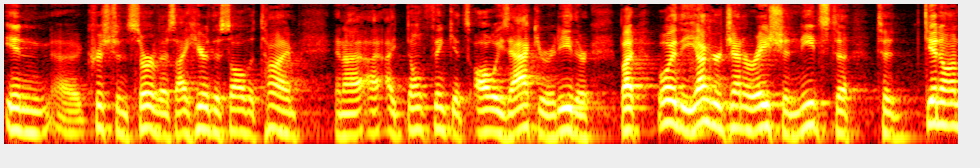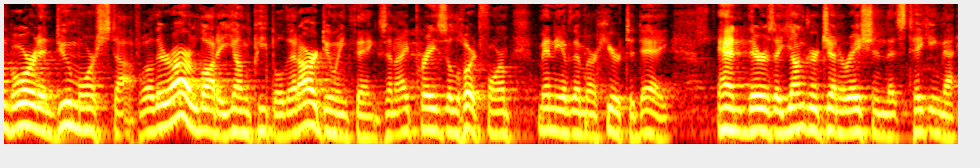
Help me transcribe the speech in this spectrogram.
in uh, Christian service, I hear this all the time, and I, I, don't think it's always accurate either. But boy, the younger generation needs to, to get on board and do more stuff. Well, there are a lot of young people that are doing things, and I praise the Lord for them. Many of them are here today. And there's a younger generation that's taking that.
